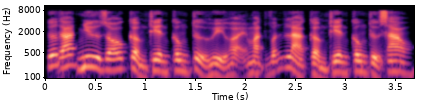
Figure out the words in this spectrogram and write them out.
ước át như gió cẩm thiên công tử hủy hoại mặt vẫn là cẩm thiên công tử sao.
